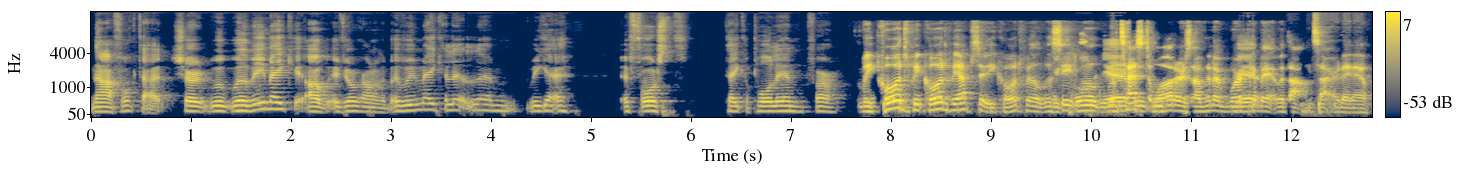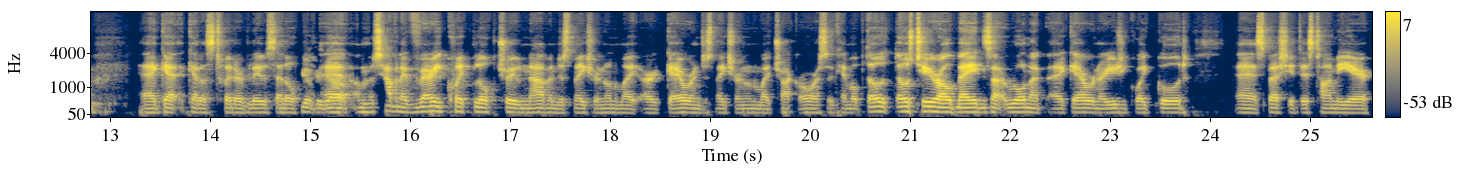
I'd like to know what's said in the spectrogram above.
nah, fuck that. Sure, will, will we make it? Oh, if you're going, will we make a little? Um, we get a, a first take a poll in for. we could, we could, we absolutely could. We'll, we'll We see. could, we'll, yeah, we'll test the we- we- waters. I'm going to work yeah. a bit with that on Saturday now. Uh, get get us Twitter blue set up. Uh. I'm just having a very quick look through Navan just make sure none of my or Gowran just make sure none of my tracker horses came up. Those those two year old maidens that run at uh, are usually quite good, uh, especially at this time of year.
